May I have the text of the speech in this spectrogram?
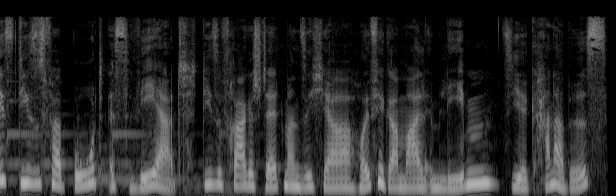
Ist dieses Verbot es wert? Diese Frage stellt man sich ja häufiger mal im Leben, siehe Cannabis.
